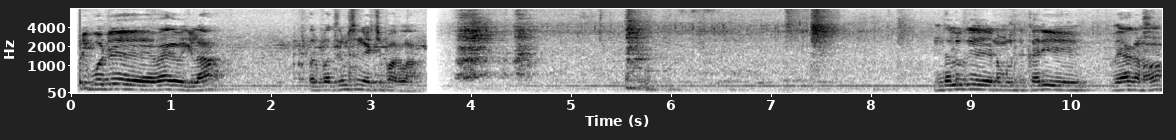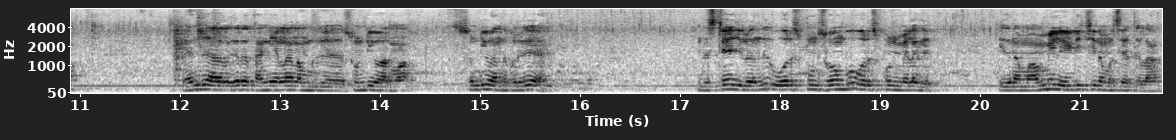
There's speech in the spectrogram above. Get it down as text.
இப்படி போட்டு வேக வைக்கலாம். ஒரு பத்து நிமிஷம் கழித்து பார்க்கலாம். இந்த அளவுக்கு நம்மளுக்கு கறி வேகணும். வெந்து அதில் இருக்கிற தண்ணியெல்லாம் நமக்கு சுண்டி வரணும். சுண்டி வந்த பிறகு இந்த ஸ்டேஜில் வந்து ஒரு ஸ்பூன் சோம்பு ஒரு ஸ்பூன் மிளகு. இது நம்ம அம்மியில் இடித்து நம்ம சேர்த்துக்கலாம்.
